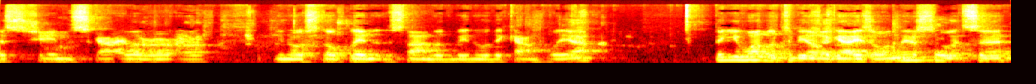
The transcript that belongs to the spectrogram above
as Shane Skyler are, are, you know, still playing at the standard we know they can't play at. But you want there to be other guys on there, so it's uh,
